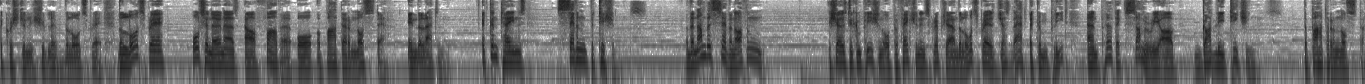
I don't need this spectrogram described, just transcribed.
a Christian should live, the Lord's Prayer. The Lord's Prayer, also known as Our Father or Pater Noster in the Latin. It contains seven petitions. The number seven often shows to completion or perfection in Scripture, and the Lord's Prayer is just that, a complete and perfect summary of godly teachings. The Pater Noster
